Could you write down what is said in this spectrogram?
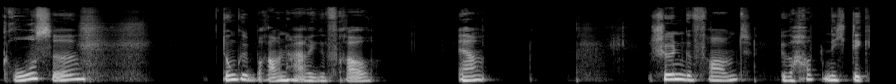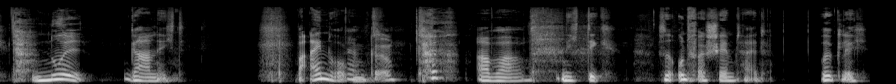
große, dunkelbraunhaarige Frau. Ja. Schön geformt, überhaupt nicht dick. Null, gar nicht. Beeindruckend. Danke. Aber nicht dick. Das ist eine Unverschämtheit. Wirklich.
